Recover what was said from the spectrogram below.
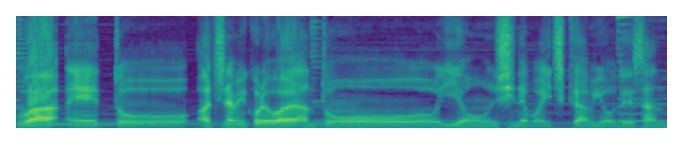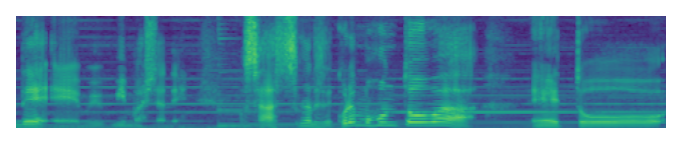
は、えっ、ー、と、あ、ちなみにこれは、あと、イオンシネマ市川明デさんで、えー、見ましたね。さすがですね。これも本当は、えっ、ー、と、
